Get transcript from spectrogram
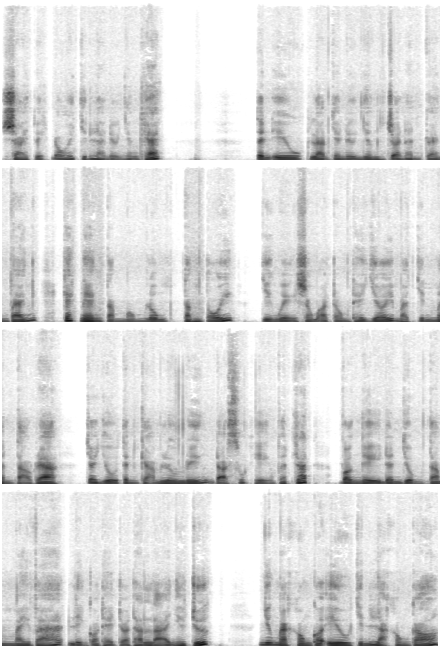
sai tuyệt đối chính là nữ nhân khác. Tình yêu làm cho nữ nhân trở nên choáng váng, các nàng tâm mông lung, tâm tối, chỉ nguyện sống ở trong thế giới mà chính mình tạo ra, cho dù tình cảm lưu luyến đã xuất hiện vết rách, vẫn nghĩ đến dùng tâm may vá liền có thể trở thành lại như trước. Nhưng mà không có yêu chính là không có,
